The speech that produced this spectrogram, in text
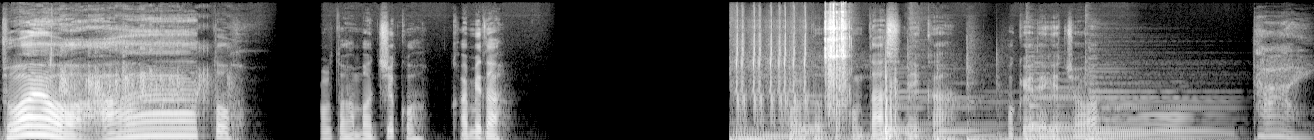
좋아요. 아, 또 오늘도 한번 찍고 갑니다. 오늘도 조금 땄으니까 포기해야 되겠죠. 다이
